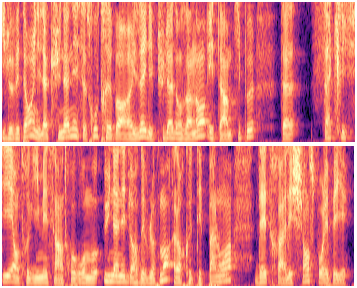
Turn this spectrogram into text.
le vétéran, il est là qu'une année. Ça se trouve, Trevor Ariza, il est plus là dans un an et t'as un petit peu, t'as sacrifié, entre guillemets, c'est un trop gros mot, une année de leur développement alors que t'es pas loin d'être à l'échéance pour les payer.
